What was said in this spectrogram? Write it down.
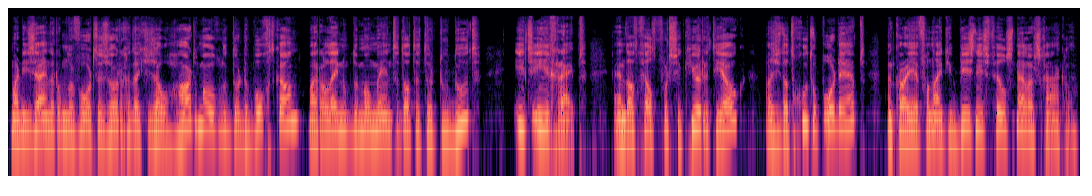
maar die zijn er om ervoor te zorgen dat je zo hard mogelijk door de bocht kan. Maar alleen op de momenten dat het ertoe doet, iets ingrijpt. En dat geldt voor security ook. Als je dat goed op orde hebt, dan kan je vanuit je business veel sneller schakelen.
